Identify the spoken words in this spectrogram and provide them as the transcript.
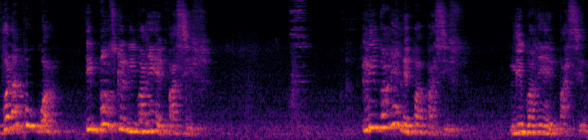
Voilà pourquoi ils pensent que l'Ivoirien est passif. L'Ivoirien n'est pas passif. L'Ivoirien est patient.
